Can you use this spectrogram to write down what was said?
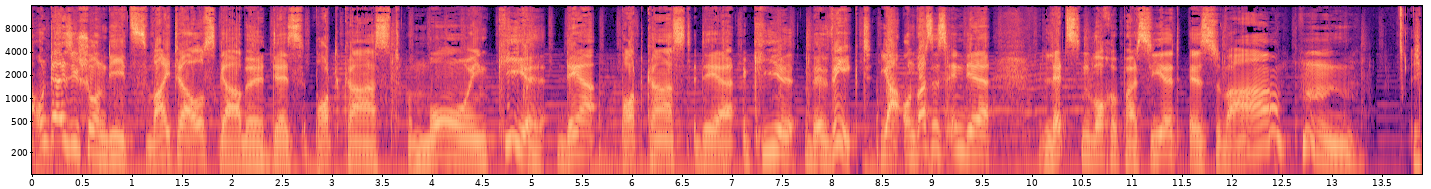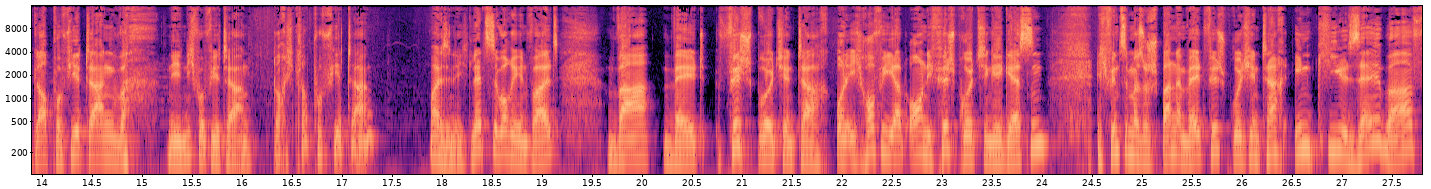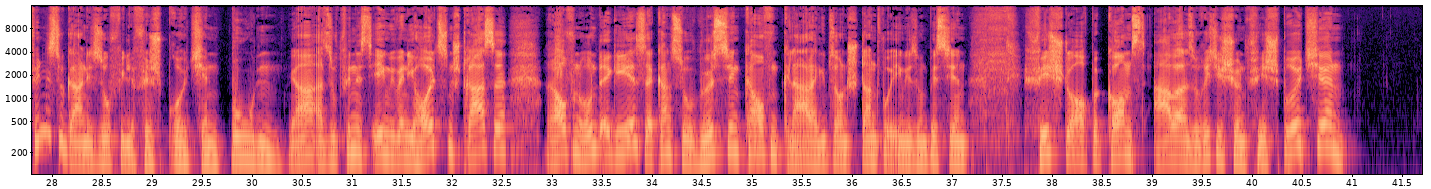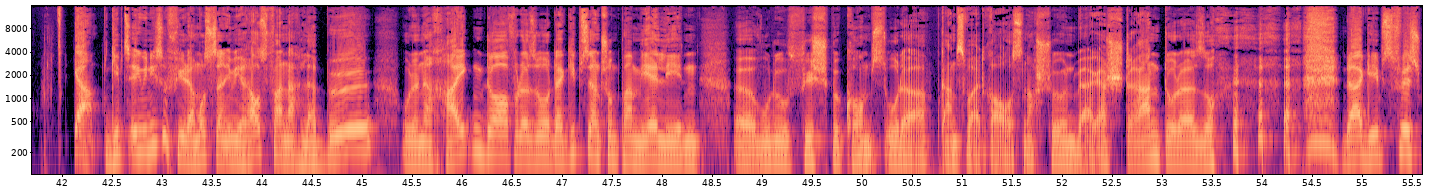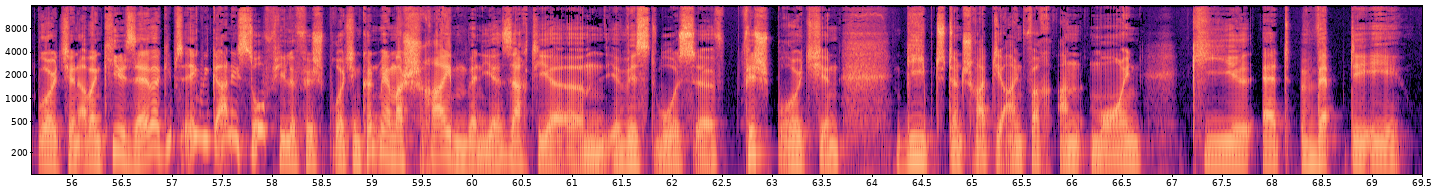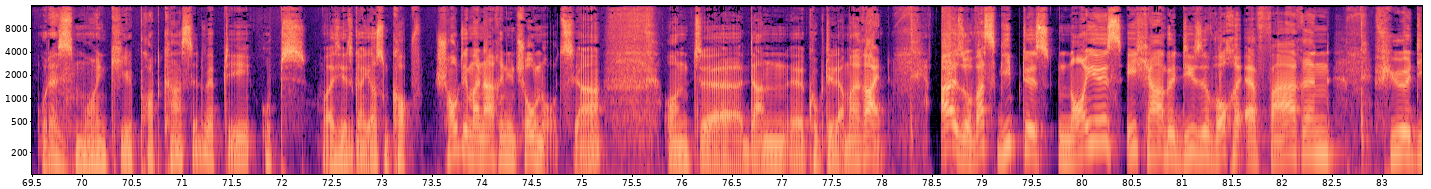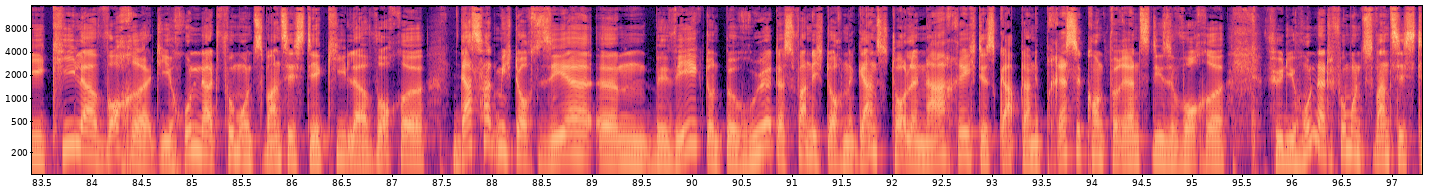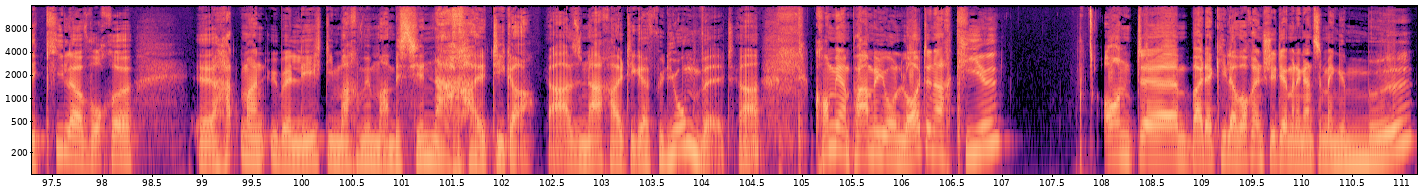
Und da ist sie schon, die zweite Ausgabe des Podcast Moin Kiel. Der Podcast, der Kiel bewegt. Ja, und was ist in der letzten Woche passiert? Es war, hm, ich glaube vor vier Tagen war, nee, nicht vor vier Tagen. Doch, ich glaube vor vier Tagen weiß ich nicht, letzte Woche jedenfalls, war Weltfischbrötchentag. Und ich hoffe, ihr habt ordentlich Fischbrötchen gegessen. Ich finde es immer so spannend, am Weltfischbrötchentag in Kiel selber findest du gar nicht so viele Fischbrötchenbuden. Ja, also du findest irgendwie, wenn die Holzenstraße rauf und runter gehst, da kannst du Würstchen kaufen. Klar, da gibt es auch einen Stand, wo irgendwie so ein bisschen Fisch du auch bekommst, aber so richtig schön Fischbrötchen, ja, gibt's irgendwie nicht so viel. Da musst du dann irgendwie rausfahren nach Laboe oder nach Heikendorf oder so. Da gibt's dann schon ein paar mehr Läden, äh, wo du Fisch bekommst oder ganz weit raus nach Schönberger Strand oder so. da gibt's Fischbrötchen. Aber in Kiel selber gibt's irgendwie gar nicht so viele Fischbrötchen. Könnt mir ja mal schreiben, wenn ihr sagt hier, ähm, ihr wisst, wo es äh, Fischbrötchen gibt. Dann schreibt ihr einfach an moinkiel.web.de oder ist es Moin Kiel Podcast.web.de? Ups, weiß ich jetzt gar nicht aus dem Kopf. Schaut ihr mal nach in den Show Notes, ja. Und äh, dann äh, guckt ihr da mal rein. Also, was gibt es Neues? Ich habe diese Woche erfahren für die Kieler Woche, die 125. Kieler Woche. Das hat mich doch sehr ähm, bewegt und berührt. Das fand ich doch eine ganz tolle Nachricht. Es gab da eine Pressekonferenz diese Woche für die 125. Kieler Woche äh, hat man überlegt, die machen wir mal ein bisschen nachhaltiger. Ja, also nachhaltiger für die Umwelt. Ja. Kommen ja ein paar Millionen Leute nach Kiel und äh, bei der Kieler Woche entsteht ja immer eine ganze Menge Müll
